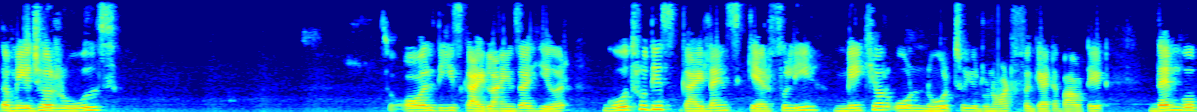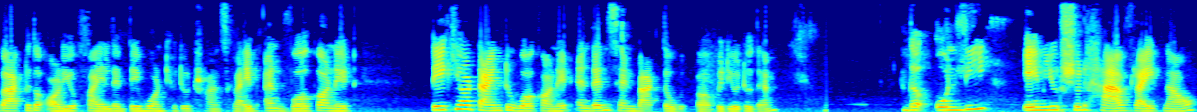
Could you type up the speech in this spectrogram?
the major rules. So all these guidelines are here. Go through these guidelines carefully, make your own notes so you do not forget about it. Then go back to the audio file that they want you to transcribe and work on it. Take your time to work on it and then send back the uh, video to them. The only aim you should have right now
